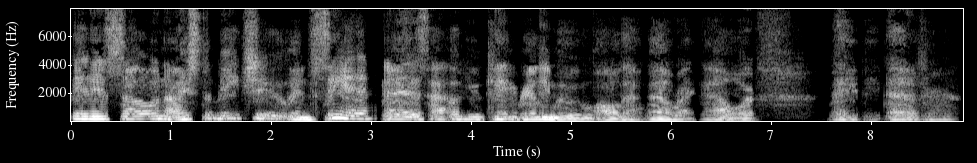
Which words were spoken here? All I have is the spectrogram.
it is so nice to meet you, and seeing as how you can't really move all that well right now, or maybe ever.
